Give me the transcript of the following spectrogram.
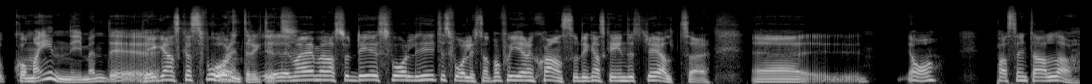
att komma in i, men det... Det är ganska svårt. går inte riktigt. Eh, Nej, men alltså det är, svår, det är lite svårlyssnat. Man får ge det en chans och det är ganska industriellt så här. Eh, ja, passar inte alla.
